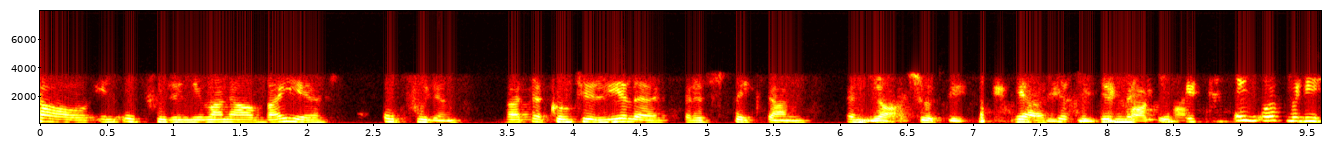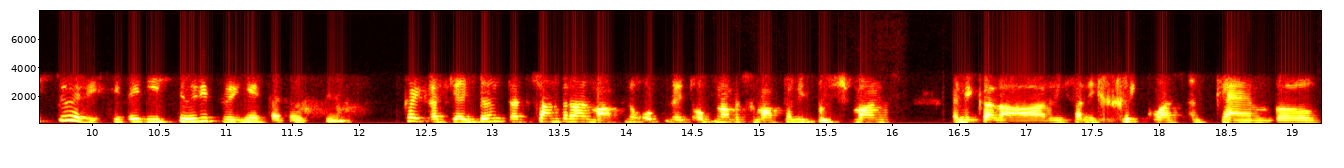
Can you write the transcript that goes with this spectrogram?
taal en opvoeding nie, maar na wye opvoeding wat 'n kulturele respek dan en ja, so die, die ja, die, die, die, die, die, die, en ook met die stories, jy weet die storie projek wat ons doen. Kyk as jy dink dat Sandra maak nou op net opnames gemaak van die Bushmans in die Kalahari van die Griekwas in Campbell.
